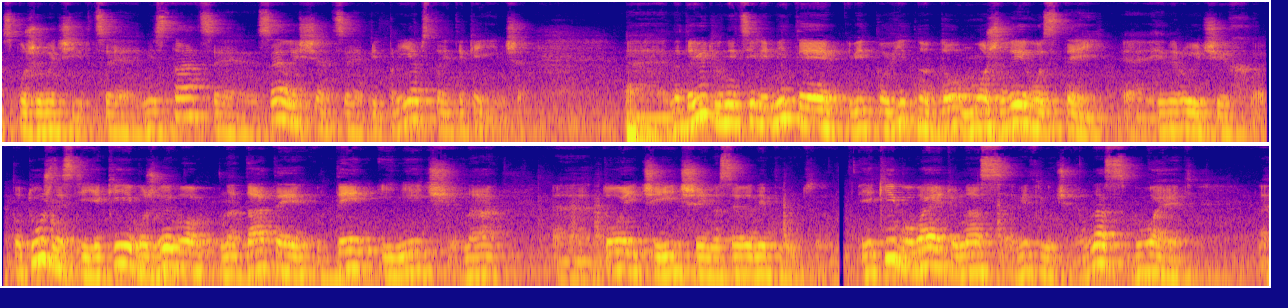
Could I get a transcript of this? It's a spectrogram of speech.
споживачів. Це міста, це селища, це підприємства і таке інше. Надають вони ці ліміти відповідно до можливостей генеруючих потужностей, які можливо надати в день і ніч на е, той чи інший населений пункт. Які бувають у нас відключення? У нас бувають е,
